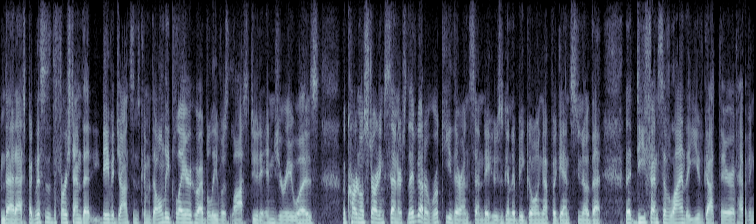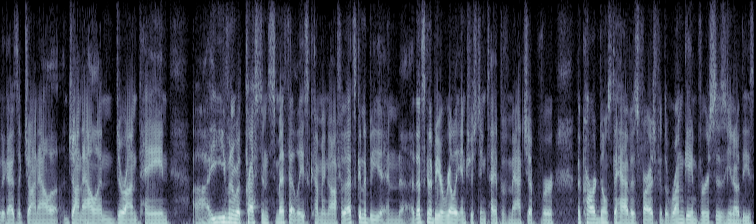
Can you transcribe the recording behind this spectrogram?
in that aspect. This is the first time that David Johnson's come. The only player who I believe was lost due to injury was the Cardinals starting center. So they've got a rookie there on Sunday who's going to be going up against you know that that defensive line that you've got there of having the guys like John Allen, John Allen, Da'Ron Payne. Uh, even with Preston Smith at least coming off, that's going to be and uh, that's going to be a really interesting type of matchup for the Cardinals to have as far as for the run game versus you know these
